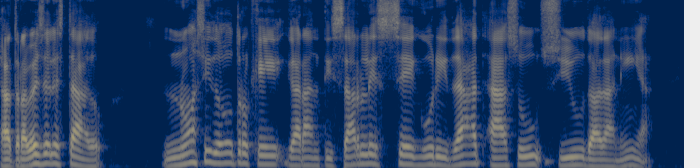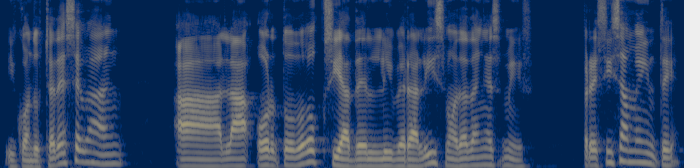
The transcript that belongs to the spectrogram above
a través del Estado no ha sido otro que garantizarle seguridad a su ciudadanía. Y cuando ustedes se van a la ortodoxia del liberalismo de Adam Smith, precisamente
